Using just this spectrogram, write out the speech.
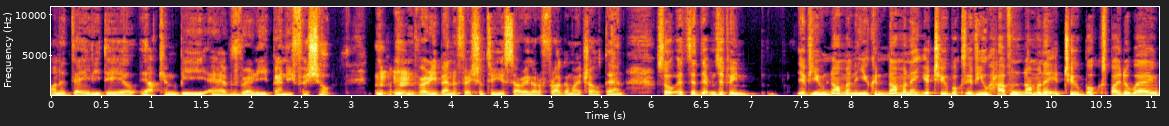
on a daily deal, Yeah. it can be uh, very beneficial. very beneficial to you. Sorry, I got a frog in my throat then. So it's a difference between if you nominate, you can nominate your two books. If you haven't nominated two books, by the way,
